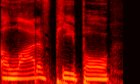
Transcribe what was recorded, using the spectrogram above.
a lot of people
